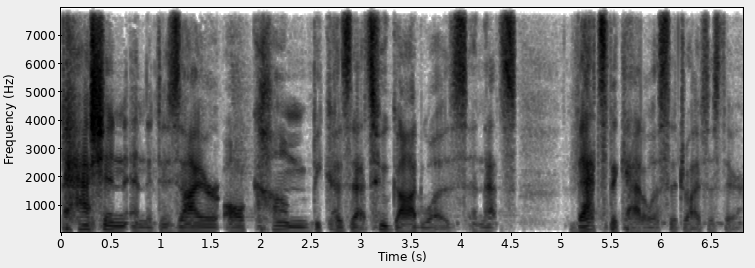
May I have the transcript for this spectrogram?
passion and the desire all come because that's who God was, and that's, that's the catalyst that drives us there.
